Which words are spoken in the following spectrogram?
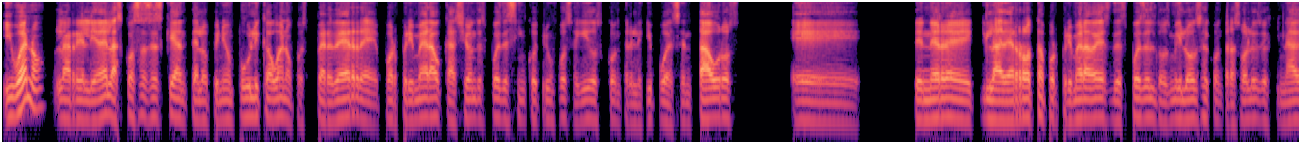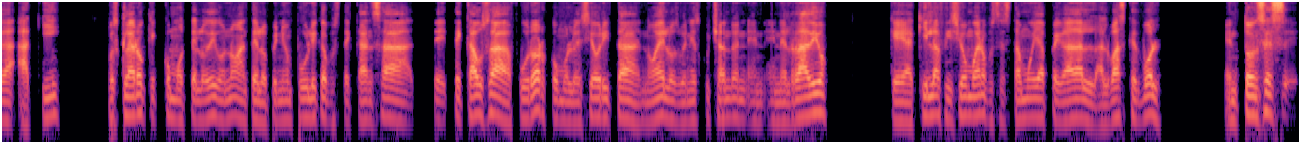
Y bueno, la realidad de las cosas es que ante la opinión pública, bueno, pues perder eh, por primera ocasión después de cinco triunfos seguidos contra el equipo de Centauros, tener la derrota por primera vez después del 2011 contra Soles de Ojinaga aquí, pues claro que como te lo digo, ¿no? Ante la opinión pública, pues te cansa, te, causa furor, como lo decía ahorita Noé, los venía escuchando en el radio, que aquí la afición, bueno, pues está muy apegada al, al básquetbol. Entonces, eh,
